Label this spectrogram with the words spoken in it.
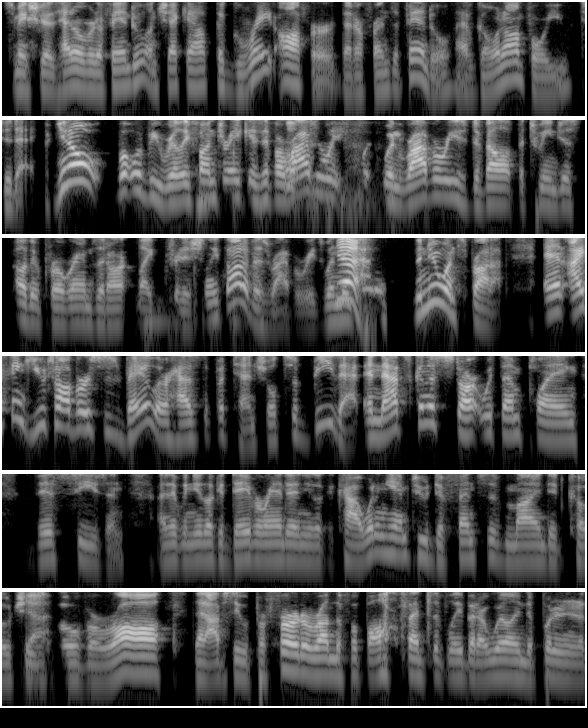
So make sure you guys head over to FanDuel and check out the great offer that our friends at FanDuel have going on on for you today. You know what would be really fun, Drake, is if a rivalry when rivalries develop between just other programs that aren't like traditionally thought of as rivalries. When yeah. they, the new one's brought up, and I think Utah versus Baylor has the potential to be that, and that's going to start with them playing this season. I think when you look at Dave Aranda and you look at Kyle Whittingham, two defensive minded coaches yeah. overall that obviously would prefer to run the football offensively, but are willing to put it in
